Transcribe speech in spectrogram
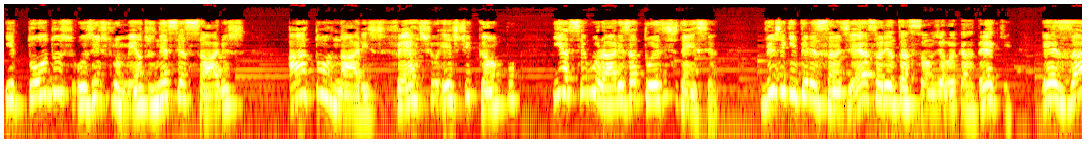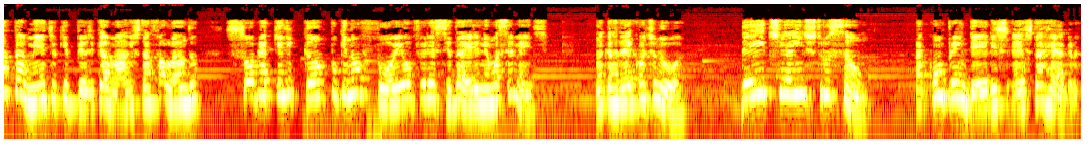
e todos os instrumentos necessários a tornares fértil este campo e assegurares a tua existência. Veja que interessante, essa orientação de Allan Kardec é exatamente o que Pedro Camargo está falando sobre aquele campo que não foi oferecido a ele nenhuma semente. Allan Kardec continua: Deite a instrução para compreenderes esta regra.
